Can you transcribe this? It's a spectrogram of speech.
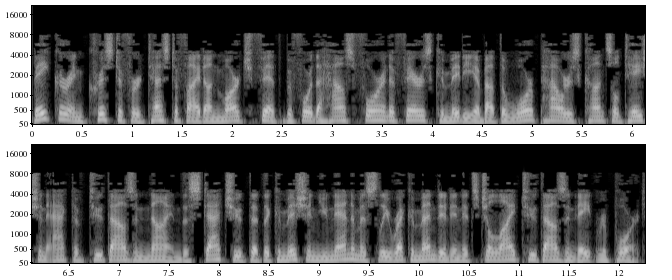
Baker and Christopher testified on March 5 before the House Foreign Affairs Committee about the War Powers Consultation Act of 2009 the statute that the Commission unanimously recommended in its July 2008 report.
